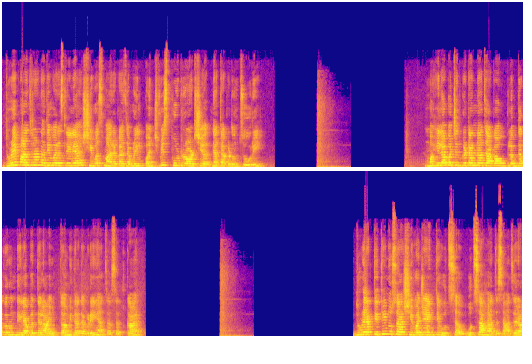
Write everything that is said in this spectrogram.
धुळे पांझरा नदीवर असलेल्या शिवस्मारकाजवळील पंचवीस फूट रॉडची अज्ञाताकडून चोरी. महिला बचत गटांना जागा उपलब्ध करून दिल्याबद्दल आयुक्त अमिता दगडे यांचा सत्कार. धुळ्यात तिथीनुसार शिवजयंती उत्सव उत्साहात साजरा.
